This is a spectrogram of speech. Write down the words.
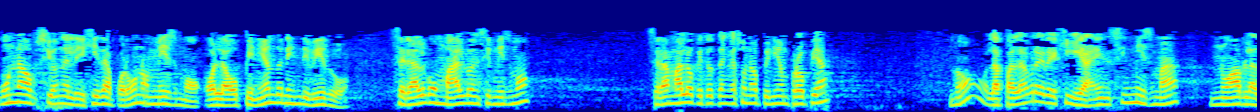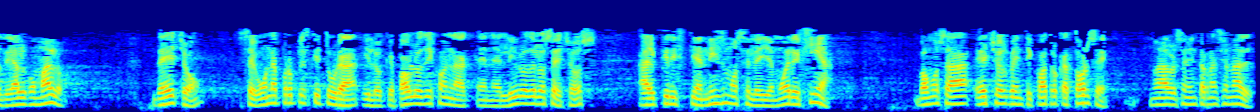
una opción elegida por uno mismo o la opinión de un individuo, ¿será algo malo en sí mismo? ¿Será malo que tú tengas una opinión propia? No, la palabra herejía en sí misma no habla de algo malo. De hecho, según la propia escritura y lo que Pablo dijo en, en el libro de los Hechos, al cristianismo se le llamó herejía Vamos a Hechos 24:14, nueva versión internacional.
